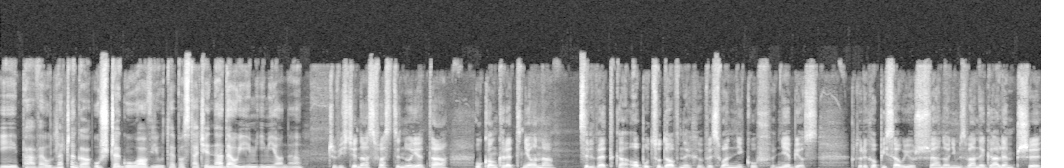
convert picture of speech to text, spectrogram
i Paweł. Dlaczego uszczegółowił te postacie, nadał im imiona? Oczywiście nas fascynuje ta ukonkretniona sylwetka obu cudownych wysłanników niebios, których opisał już anonim zwany Galem przy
